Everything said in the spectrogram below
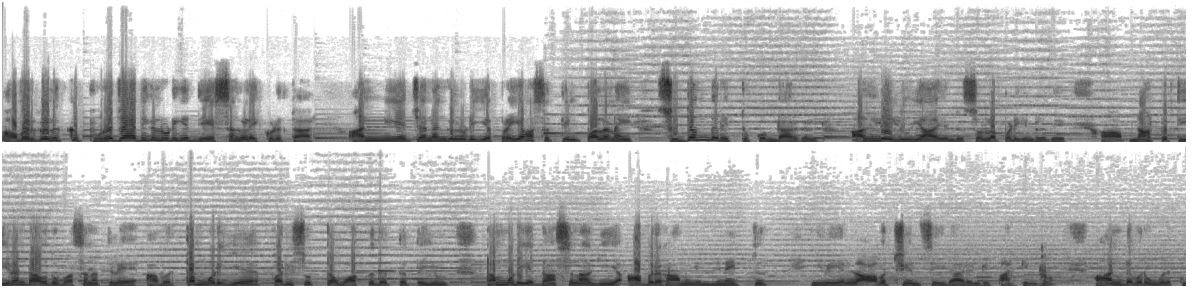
அவர்களுக்கு புறஜாதிகளுடைய தேசங்களை கொடுத்தார். அந்நிய ஜனங்களுடைய பிரயாசத்தின் பலனை சுதந்திரித்து கொண்டார்கள். அல்லேலூயா என்று சொல்லப்படுகின்றது. நாற்பத்தி இரண்டாவது வசனத்திலே அவர் தம்முடைய பரிசுத்த வாக்குதத்தத்தையும் தம்முடைய தாசனாகிய ஆபிரகாமையும் நினைத்து இவை எல்லாவற்றையும் செய்தார் என்று பார்க்கின்றோம். ஆண்டவர் உங்களுக்கு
